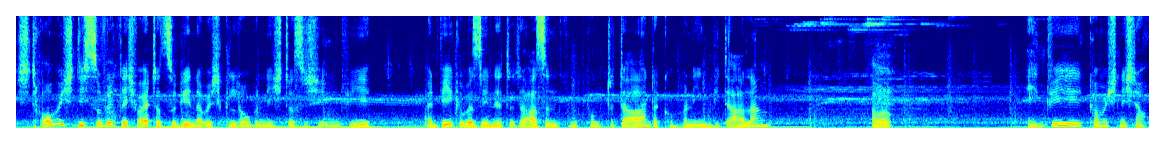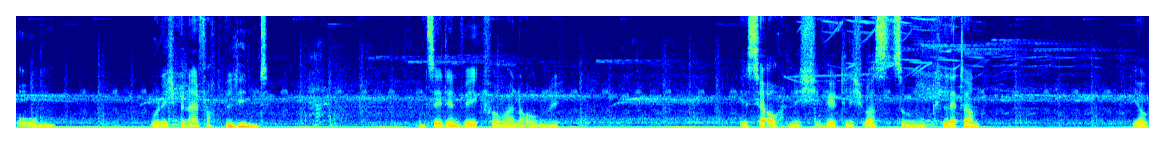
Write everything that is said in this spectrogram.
ich traue mich nicht so wirklich weiterzugehen, aber ich glaube nicht, dass ich irgendwie einen Weg übersehen hätte. Da sind Wutpunkte da und da kommt man irgendwie da lang. Aber irgendwie komme ich nicht nach oben. Oder ich bin einfach blind. Und sehe den Weg vor meinen Augen nicht. Hier ist ja auch nicht wirklich was zum Klettern. Hier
